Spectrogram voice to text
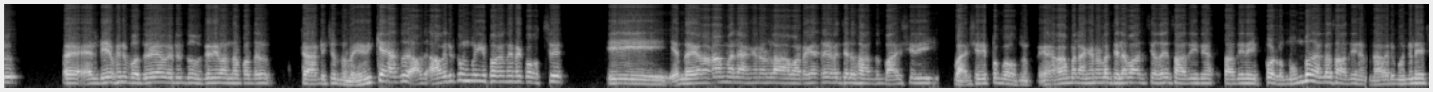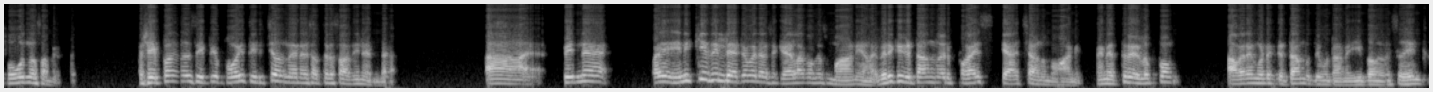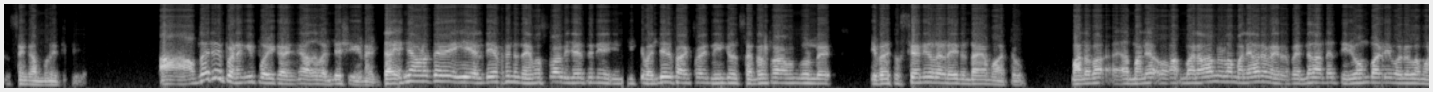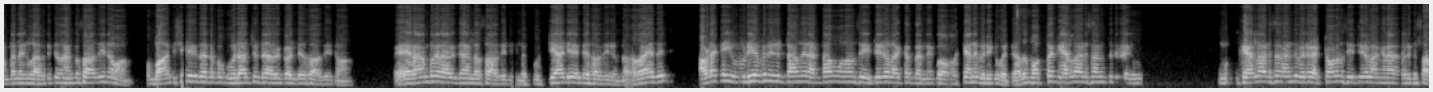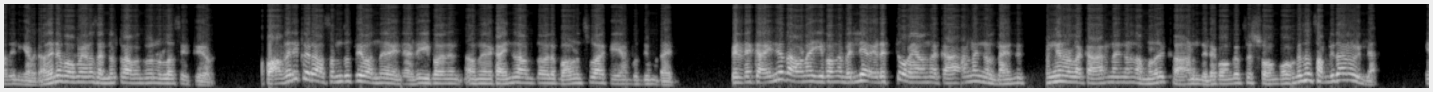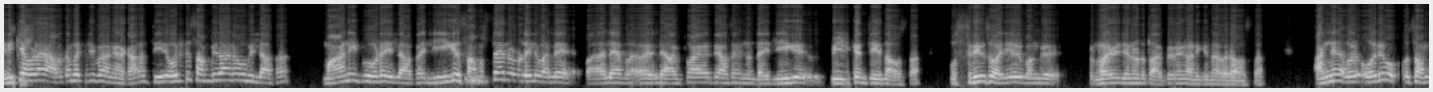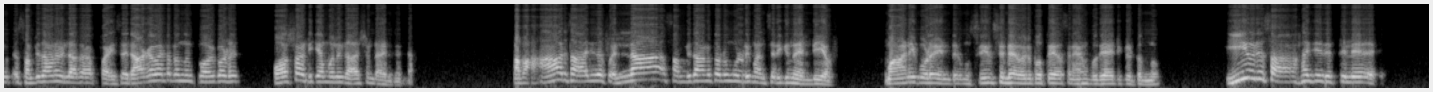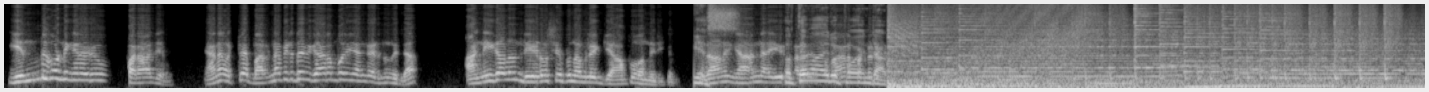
എൽ ഡി എഫിന് പൊതുവെ ഒരു ദുർഗതി വന്നപ്പോൾ അത് ചാടിച്ചെന്നുള്ളൂ. എനിക്ക് അത് അവർക്കും ഈ പറയുന്നതിനെ കുറച്ച് ഈ ഏറാമല അങ്ങനെയുള്ള വടകരയുടെ ചില സാധനം ബാലുശ്ശേരി ബാലുശ്ശേരി ഇപ്പം കുറഞ്ഞു. ഏറാമല അങ്ങനെയുള്ള ചില അതേ സ്വാധീന സ്വാധീനം ഇപ്പോൾ ഉള്ളു. മുമ്പ് നല്ല സ്വാധീനം ഉണ്ട്. അവർ മുന്നണി പോകുന്ന സമയത്ത്. പക്ഷെ ഇപ്പൊ സി പി പോയി തിരിച്ചു വന്നതിന് ശത്രു അത്ര സ്വാധീനം ആ പിന്നെ എനിക്കിതിൽ ഏറ്റവും വലിയ പക്ഷേ കേരള കോൺഗ്രസ് മാണിയാണ്. ഇവർക്ക് കിട്ടാവുന്ന ഒരു പ്രൈസ് ക്യാച്ച് ആണ് മാണി. അങ്ങനെ എത്ര എളുപ്പം അവരെ കൊണ്ട് കിട്ടാൻ ബുദ്ധിമുട്ടാണ് ഈ സെയിം ക്രിസ്ത്യൻ കമ്മ്യൂണിറ്റിക്ക് ആ അവർ പിണങ്ങി പോയി കഴിഞ്ഞാൽ അത് വലിയ ക്ഷീണമായി. കഴിഞ്ഞ തവണത്തെ ഈ എൽ ഡി എഫിന്റെ നിയമസഭാ വിജയത്തിന് എനിക്ക് വലിയൊരു ഫാക്ടറായി നീക്കി സെൻട്രൽ ട്രാവൻകൂറിൽ ഇവർ ക്രിസ്ത്യാനികളുടെ ഇടയിൽ ഉണ്ടായ മാറ്റവും. മലബാർ മല- മലബാറിലുള്ള മലയോര മേഖല ഇപ്പൊ എന്റെ നാട്ടിൽ തിരുവമ്പാടി പോലുള്ള മണ്ഡലങ്ങൾ അവർക്ക് നല്ല സ്വാധീനമാണ്. ബാലുശ്ശേരി തന്നെ ഇപ്പൊ അവർക്ക് വലിയ സ്വാധീനമാണ്. ഏറാമ്പൽ അവർക്ക് നല്ല സ്വാധീനമുണ്ട്. കുറ്റ്യാടി വലിയ സ്വാധീനമുണ്ട്. അതായത് അവിടെയൊക്കെ യു ഡി എഫിന് കിട്ടാവുന്ന രണ്ടോ മൂന്നോ സീറ്റുകളൊക്കെ തന്നെ കുറയ്ക്കാൻ ഇവർക്ക് പറ്റും. അത് മൊത്തം കേരള അടിസ്ഥാനത്തിൽ കേരള അടിസ്ഥാനത്തിൽ വരും എട്ടോളം സീറ്റുകൾ അങ്ങനെ അവർക്ക് സ്വാധീനിക്കാൻ പറ്റും. അതിന് പുറമെയാണ് സെൻട്രൽ ട്രാവൻകൂറിലുള്ള സീറ്റുകൾ. അപ്പൊ അവർക്കൊരു അസംതൃപ്തി വന്നു കഴിഞ്ഞാൽ ഈ പറഞ്ഞ കഴിഞ്ഞ തവണത്തെ പോലെ ബൗൺസ് ബാക്ക് ചെയ്യാൻ ബുദ്ധിമുട്ടായിരുന്നു പിന്നെ കഴിഞ്ഞ തവണ ഈ പറഞ്ഞ വലിയ എടുത്തു പറയാവുന്ന കാരണങ്ങളുണ്ടായിരുന്നു അങ്ങനെയുള്ള കാരണങ്ങൾ നമ്മൾ കാണുന്നില്ല. കോൺഗ്രസ് സ്ട്രോങ് കോൺഗ്രസ് സംവിധാനവും ഇല്ല. എനിക്ക് അവിടെ അബദ്ധം പറ്റിപ്പോ അങ്ങനെ. കാരണം ഒരു സംവിധാനവും ഇല്ലാത്ത മാണി കൂടെ ഇല്ലാത്ത ലീഗ് സംസ്ഥാന ഉള്ളിൽ വല്ല വല്ല അഭിപ്രായ വ്യത്യാസങ്ങൾ ഉണ്ടായി ലീഗ് വീക്കം ചെയ്യുന്ന അവസ്ഥ മുസ്ലിംസ് വലിയൊരു പങ്ക് പിണറായി വിജയനോട് താല്പര്യം കാണിക്കുന്ന ഒരവസ്ഥ അങ്ങനെ ഒരു സംവിധാനം ഇല്ലാത്ത പൈസ. രാഘവേട്ടനൊന്നും കോഴിക്കോട് പോസ്റ്റർ അടിക്കാൻ പോലും കാശുണ്ടായിരുന്നില്ല. അപ്പൊ ആ ഒരു സാഹചര്യം എല്ലാ സംവിധാനത്തോടും കൂടി മത്സരിക്കുന്ന എൽ ഡി എഫ്. മാണി കൂടെ ഉണ്ട്. മുസ്ലിംസിന്റെ ഒരു പ്രത്യേക സ്നേഹം പുതിയതായിട്ട് കിട്ടുന്നു. ഈ ഒരു സാഹചര്യത്തിൽ എന്തുകൊണ്ട് ഇങ്ങനെ ഒരു പരാജയം? ഞാൻ ഒറ്റ ഭരണവിരുദ്ധ വികാരം പോലും ഞാൻ കരുതുന്നില്ല. അണികളും ലീഡർഷിപ്പും തമ്മിൽ ഗ്യാപ്പ് വന്നിരിക്കും ഇതാണ് ഞാൻ ഈ പോയിന്റാണ്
